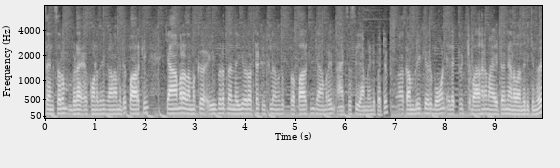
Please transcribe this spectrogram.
സെൻസറും ഇവിടെ കൊണ്ടുവന്നിട്ട് കാണാൻ പറ്റും. പാർക്കിംഗ് ക്യാമറ നമുക്ക് ഇവിടെ തന്നെ ഈ ഒരൊറ്റ ക്ലിക്കിൽ നമുക്ക് പാർക്കിംഗ് ക്യാമറയും ആക്സസ് ചെയ്യാൻ വേണ്ടി പറ്റും. കംപ്ലീറ്റ്ലി ഒരു ബോൺ ഇലക്ട്രിക് വാഹനമായിട്ട് തന്നെയാണ് വന്നിരിക്കുന്നത്.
